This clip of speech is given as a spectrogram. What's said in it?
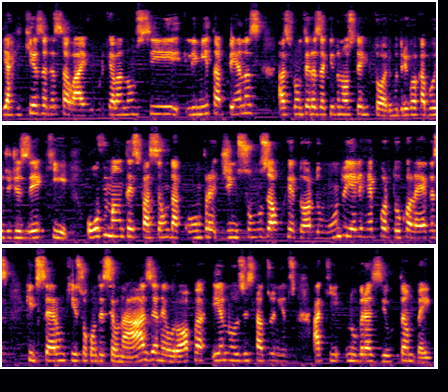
e a riqueza dessa live, porque ela não se limita apenas às fronteiras aqui do nosso território. O Rodrigo acabou de dizer que houve uma antecipação da compra de insumos ao redor do mundo e ele reportou colegas que disseram que isso aconteceu na Ásia, na Europa e nos Estados Unidos, aqui no Brasil também.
